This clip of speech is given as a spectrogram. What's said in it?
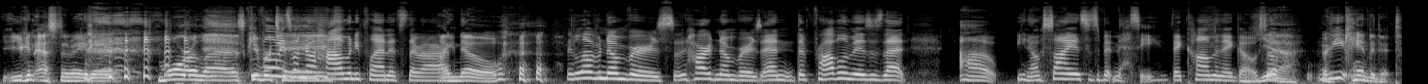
you can estimate it more or less, give People or always want to know how many planets there are. I know. They love numbers, hard numbers, and the problem is, is that uh, you know science is a bit messy. They come and they go. yeah, so we candidate.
